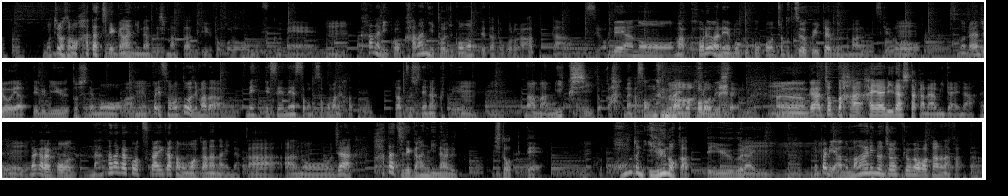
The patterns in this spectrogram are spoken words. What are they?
もちろんその二十歳でがんになってしまったっていうところも含めうん。かなりこう殻に閉じこもってたところがあったんですよ。であのーまあこれはね僕ここちょっと強く言いたい部分でもあるんですけど、うん。そのラジオをやってる理由としてもあうん。のやっぱりその当時まだね SNS とかもそこまで発達してなくて、うんうんまあまあミクシーとか なんかそんなぐらいの頃でしたよ、うん。うん、がちょっとは流行りだしたかなみたいな。だからこうなかなかこう使い方もわからない中あのじゃあ二十歳でがんになる人って本当にいるのかっていうぐらい、やっぱりあの周りの状況がわからなかった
